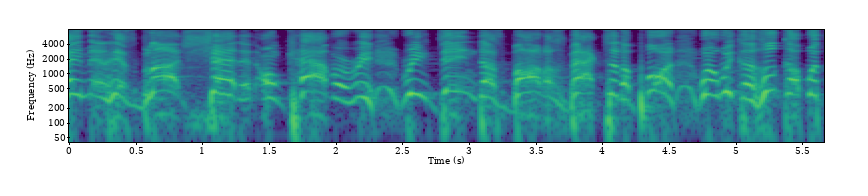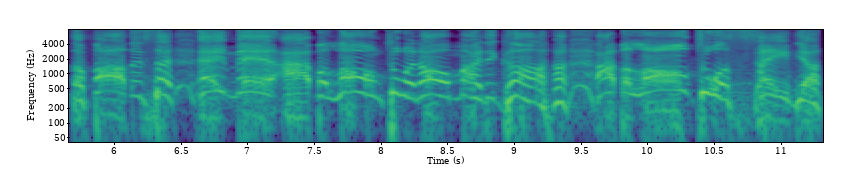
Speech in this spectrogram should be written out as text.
Amen. His blood shedded on Calvary redeemed us, brought us back to the point where we could hook up with the Father and say, Amen. I belong to an Almighty God. I belong to a Savior.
